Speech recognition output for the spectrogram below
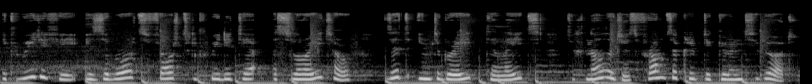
Liquidify is the world's first liquidity accelerator that integrates the latest technologies from the cryptocurrency world.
